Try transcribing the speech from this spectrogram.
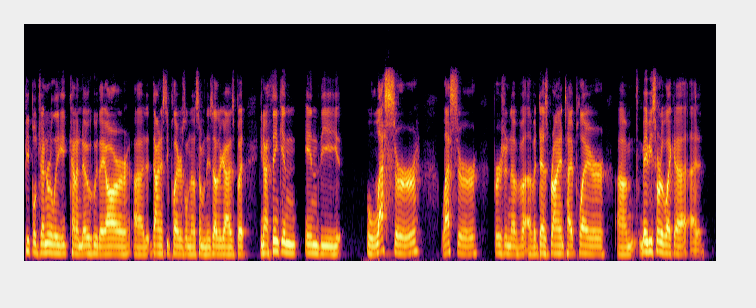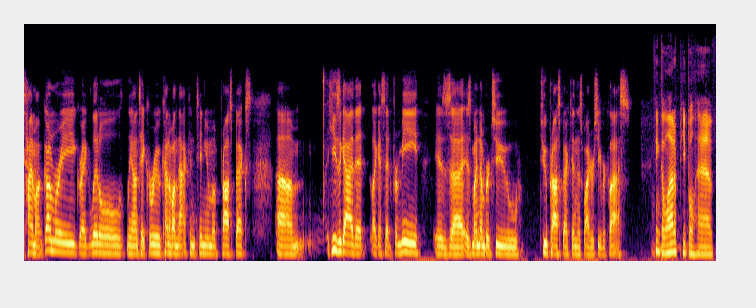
people generally kind of know who they are. Uh, dynasty players will know some of these other guys, but you know, I think in in the lesser lesser version of of a Dez Bryant type player, um, maybe sort of like a, a Ty Montgomery, Greg Little, Leonte Carroo, kind of on that continuum of prospects. Um, he's a guy that, like I said, for me is uh, is my number two two prospect in this wide receiver class. I think a lot of people have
